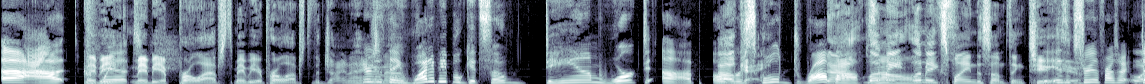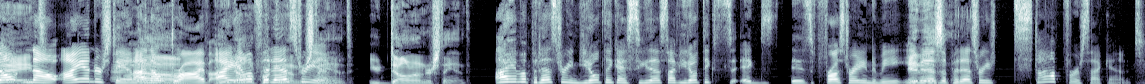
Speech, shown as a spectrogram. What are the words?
ah, Maybe, quit. maybe a prolapsed, maybe a prolapsed vagina. Here's the thing: out. Why do people get so damn worked up over Okay. school drop off let me let me explain to something too. It is you. extremely frustrating. Wait. Don't no, I understand. I don't drive. I am a pedestrian. Understand. You don't understand. I am a pedestrian. You don't think I see that stuff? You don't think it's, it's frustrating to me, even as a pedestrian? Stop for a second.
